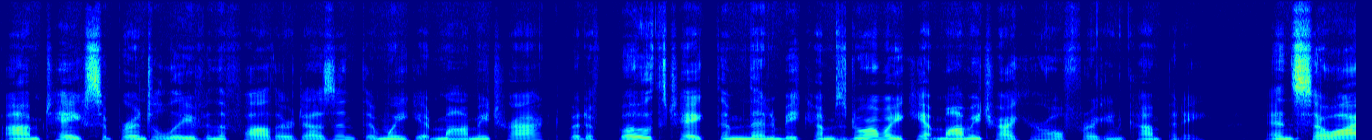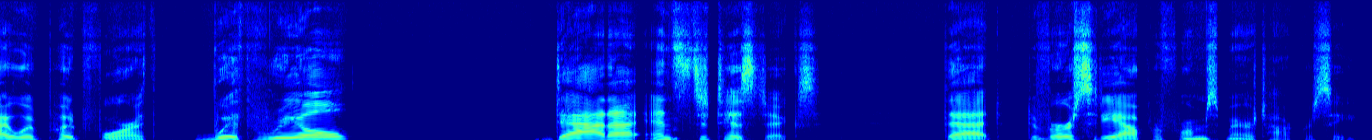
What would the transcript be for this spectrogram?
um, takes a parental leave and the father doesn't, then we get mommy tracked. But if both take them, then it becomes normal. You can't mommy track your whole friggin' company. And so I would put forth with real data and statistics that diversity outperforms meritocracy.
